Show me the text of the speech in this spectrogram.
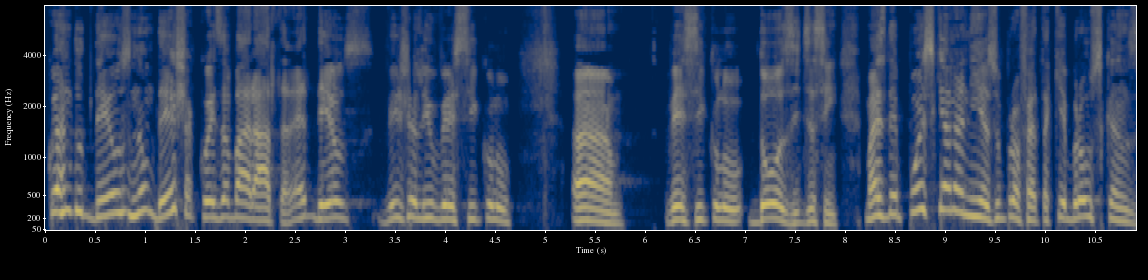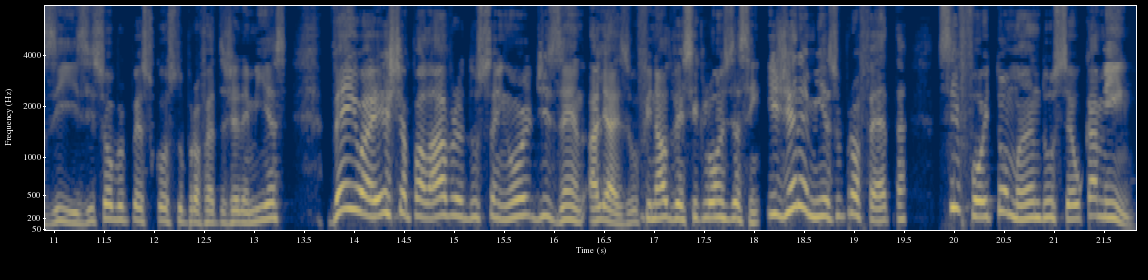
quando Deus não deixa coisa barata. É Deus. Veja ali o versículo ah, versículo 12, diz assim: Mas depois que Ananias, o profeta, quebrou os canzis e sobre o pescoço do profeta Jeremias, veio a este a palavra do Senhor dizendo: Aliás, o final do versículo 11 diz assim: E Jeremias, o profeta, se foi tomando o seu caminho.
